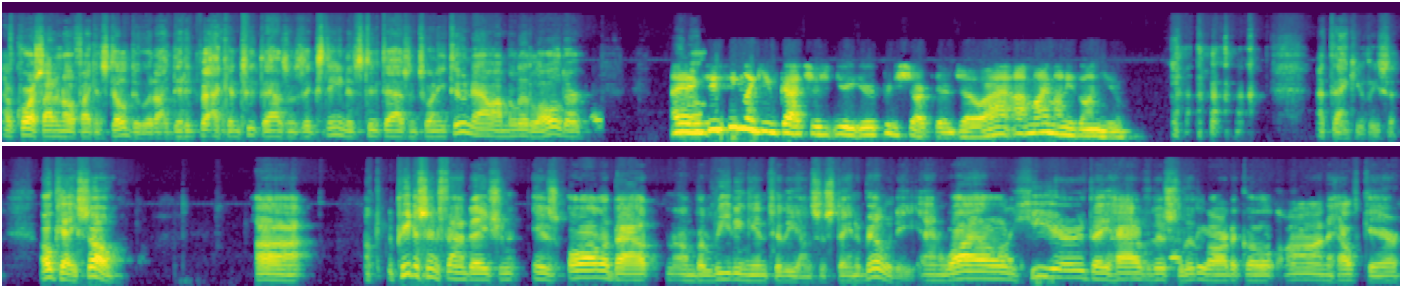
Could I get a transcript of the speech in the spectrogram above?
Of course, I don't know if I can still do it. I did it back in 2016. It's 2022 now. I'm a little older. And you seem like you've got your you're, you're pretty sharp there, Joe. I, I my money's on you. Thank you, Lisa. Okay, so uh, the Peterson Foundation is all about um, leading into the unsustainability. And while here they have this little article on healthcare,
